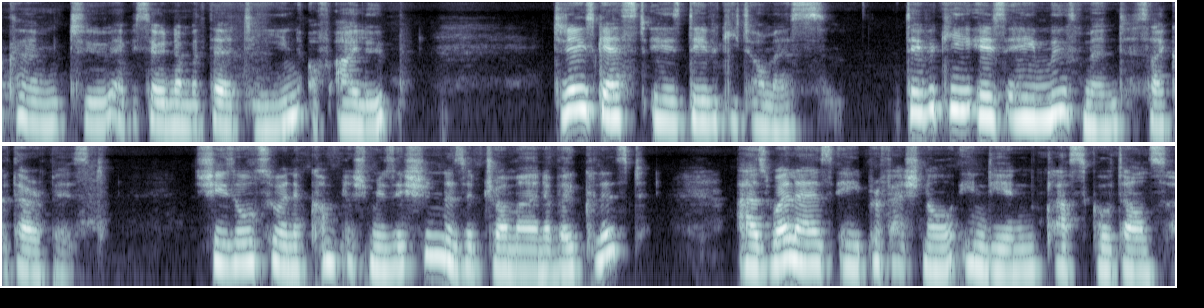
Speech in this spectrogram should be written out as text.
Welcome to episode number 13 of iLoop. Today's guest is Devaki Thomas. Devaki is a movement psychotherapist. She's also an accomplished musician as a drummer and a vocalist, as well as a professional Indian classical dancer.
